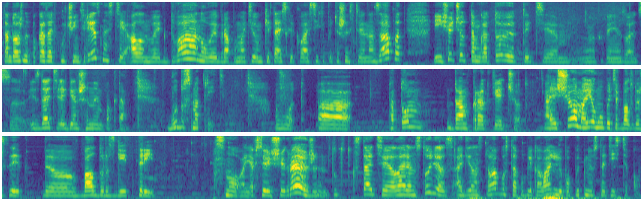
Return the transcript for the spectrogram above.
Там должны показать кучу интересностей. Alan Wake 2, новая игра по мотивам китайской классики «Путешествие на Запад», и еще что-то там готовят эти, как они называются, издатели Genshin Impact. Буду смотреть. Вот. А потом дам краткий отчет. А еще о моем опыте в Baldur's Gate, э, в Baldur's Gate 3 снова. Я все еще играю же. Тут, кстати, Larian Studios 11 августа опубликовали любопытную статистику.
